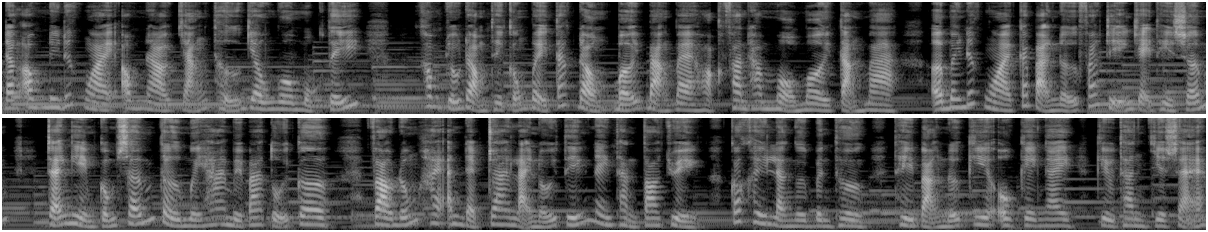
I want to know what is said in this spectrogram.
Đàn ông đi nước ngoài, ông nào chẳng thử dâu ngô một tí. Không chủ động thì cũng bị tác động bởi bạn bè hoặc fan hâm mộ mời tặng mà. Ở bên nước ngoài, các bạn nữ phát triển dậy thì sớm, trải nghiệm cũng sớm từ 12-13 tuổi cơ. Vào đúng hai anh đẹp trai lại nổi tiếng nên thành to chuyện. Có khi là người bình thường thì bạn nữ kia ok ngay, Kiều Thanh chia sẻ.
